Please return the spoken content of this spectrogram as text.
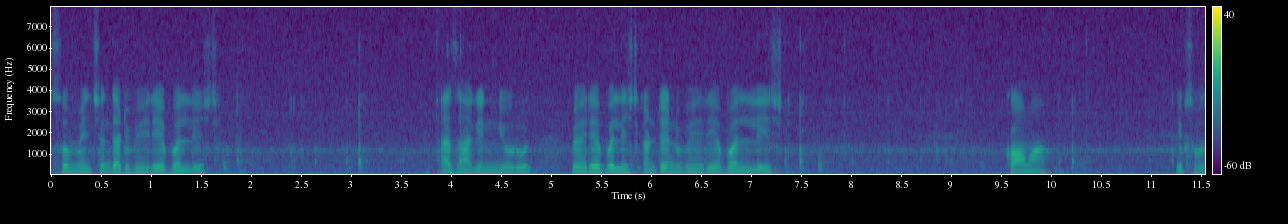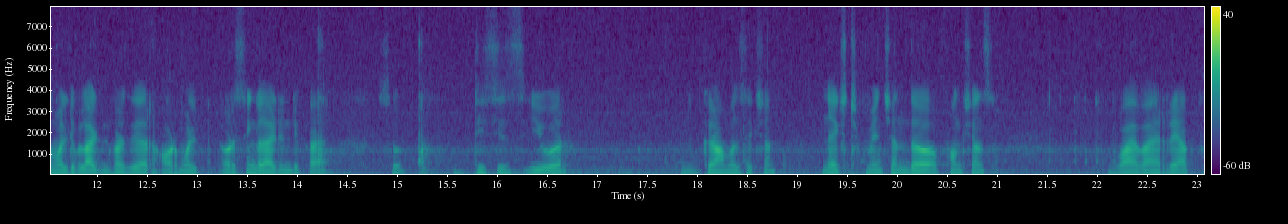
so mention that variable list as again new rule variable list contain variable list comma if suppose multiple identifiers there or multi or single identifier so this is your grammar section next mention the functions yyWrap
